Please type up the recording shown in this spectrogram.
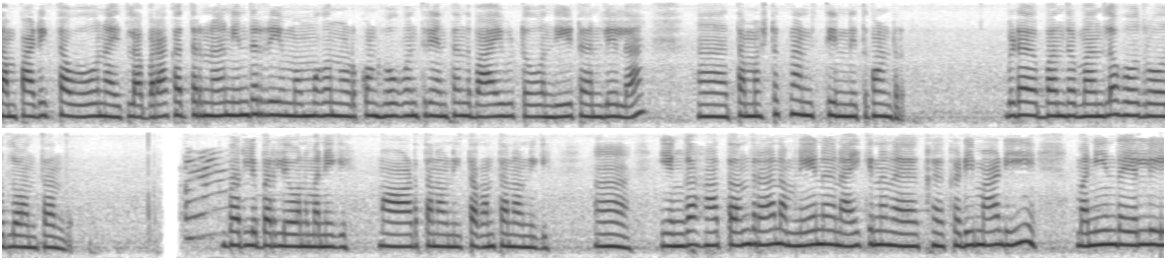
ತಮ್ಮ ಪಾಡಿಗೆ ತಾವು ನೈತ್ಲ ಬರಾಕತ್ರನ, ನಿಂದ್ರಿ ಮೊಮ್ಮಗ ನೋಡ್ಕೊಂಡು ಹೋಗಂತ್ರಿ ಅಂತಂದು ಬಾಯಿ ಬಿಟ್ಟು ಒಂದು ಈಟ್ ಅನ್ಲಿಲ್ಲ. ತಮ್ಮಷ್ಟಕ್ಕೆ ನಾನು ತಿನ್ ನಿಂತ್ಕೊಂಡ್ರು. ಬಿಡ, ಬಂದ, ಬಂದ್ಲ ಹೋದ್ರು ಹೋದ್ಲು ಅಂತಂದು. ಬರ್ಲಿ ಬರ್ಲಿ ಅವನ ಮನೆಗೆ. ಮಾಡ್ತಾನ ಅವನಿಗೆ ತಗೊಂತಾನ ಅವನಿಗೆ. ಹಾಂ ಹೆಂಗ? ಹಾತಂದ್ರ ನಮ್ಮನೇನು ನಾಯ್ಕಿನ ಕಡಿ ಮಾಡಿ ಮನೆಯಿಂದ ಎಲ್ಲಿ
